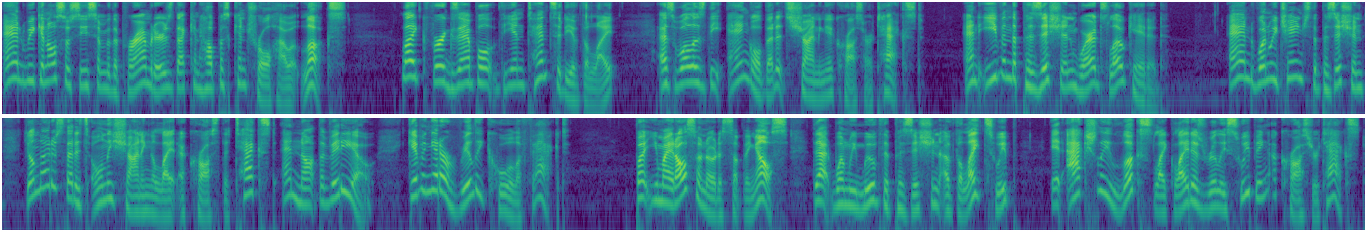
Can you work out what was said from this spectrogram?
And we can also see some of the parameters that can help us control how it looks. Like, for example, the intensity of the light, as well as the angle that it's shining across our text. And even the position where it's located. And when we change the position, you'll notice that it's only shining a light across the text and not the video, giving it a really cool effect. But you might also notice something else, that when we move the position of the light sweep, it actually looks like light is really sweeping across your text.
